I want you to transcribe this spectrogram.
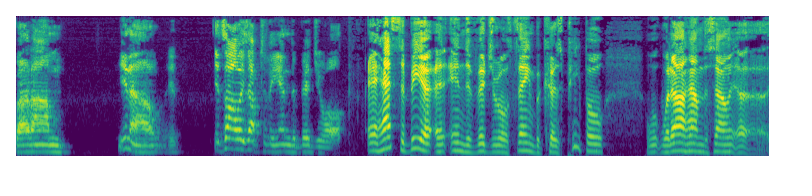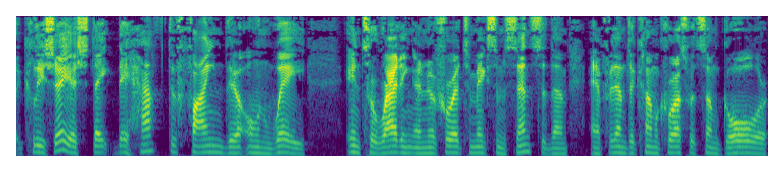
but um, you know, it, it's always up to the individual. It has to be a, an individual thing because people, w- without having to sound uh, cliche-ish, they they have to find their own way into writing and for it to make some sense to them and for them to come across with some goal or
